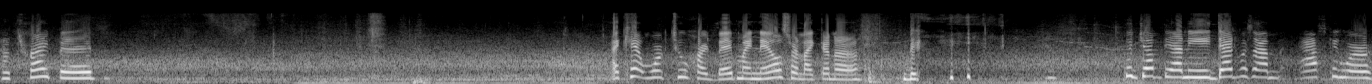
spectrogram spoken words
That's right, babe. I can't work too hard, babe. My nails are like gonna. Be Good job, Danny. Dad was um asking where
